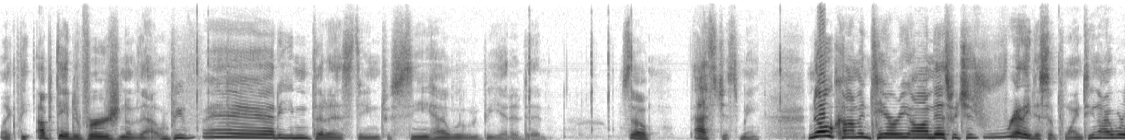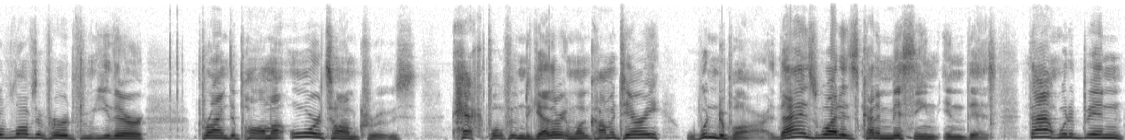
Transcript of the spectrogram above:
Like the updated version of that would be very interesting to see how it would be edited. So that's just me. No commentary on this, which is really disappointing. I would have loved to have heard from either Brian De Palma or Tom Cruise. Heck, both of them together in one commentary. Wunderbar. That is what is kind of missing in this. That would have been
